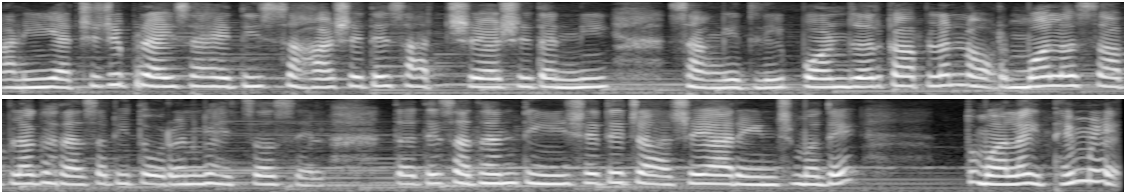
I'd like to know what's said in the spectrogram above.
आणि याची जी प्राईस आहे ती सहाशे ते सातशे अशी त्यांनी सांगितली. पण जर का आपलं नॉर्मल असं आपल्या घरासाठी तोरण घ्यायचं असेल तर ते साधारण तीनशे ते चारशे या रेंजमध्ये तुम्हाला इथे मिळेल.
